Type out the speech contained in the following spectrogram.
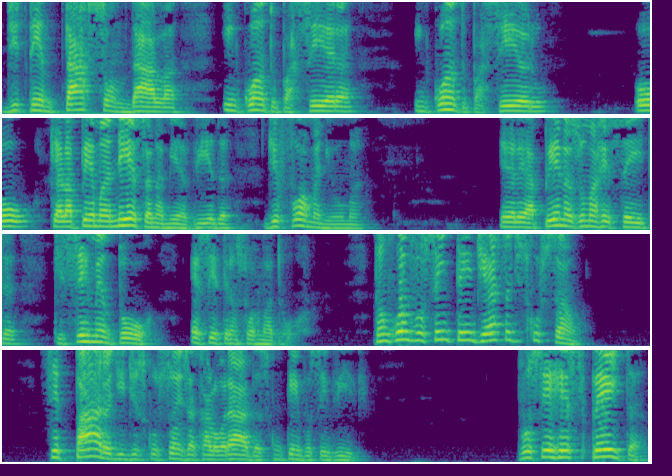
de tentar sondá-la enquanto parceira, enquanto parceiro, ou que ela permaneça na minha vida de forma nenhuma. Ela é apenas uma receita que ser mentor é ser transformador. Então, quando você entende essa discussão, você para de discussões acaloradas com quem você vive. Você respeita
